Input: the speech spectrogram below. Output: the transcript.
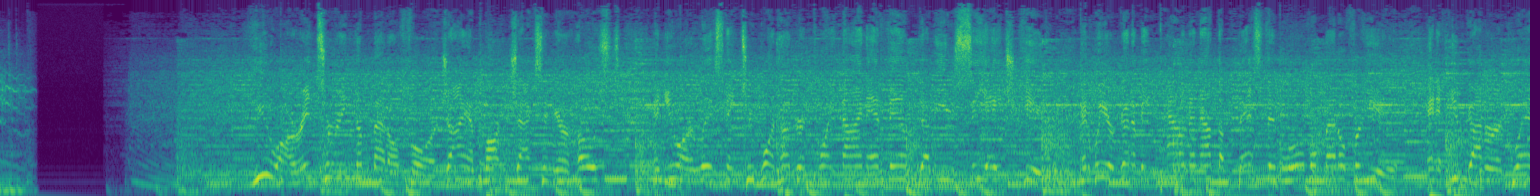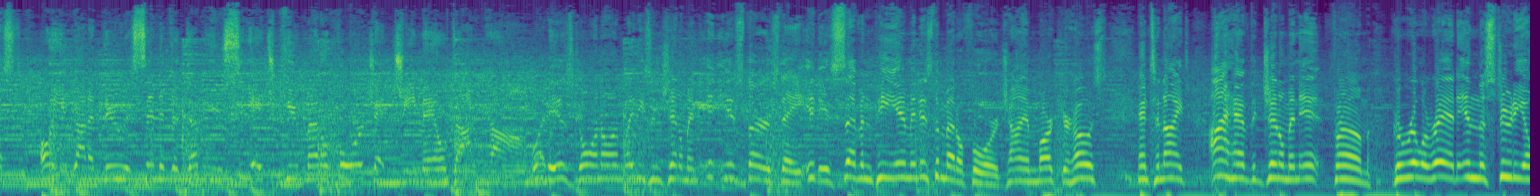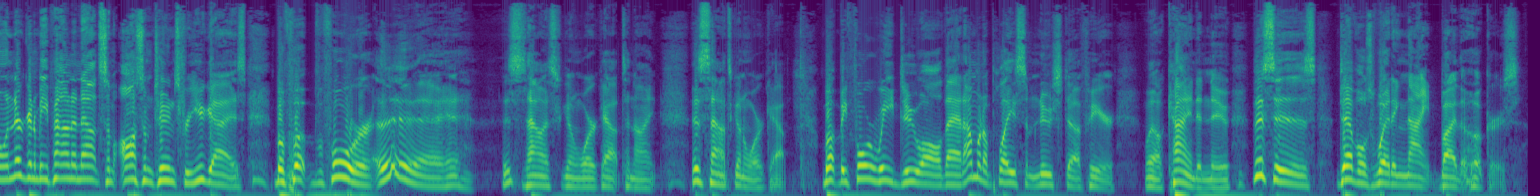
Are entering the Metal Forge. I am Mark Jackson, your host, and you are listening to 100.9 FM WCHQ. And we are going to be pounding out the best in Louisville metal for you. And if you've got a request, all you got to do is send it to WCHQMetalForge at gmail.com. What is going on, ladies and gentlemen? It is Thursday. It is 7 p.m. It is the Metal Forge. I am Mark, your host, and tonight I have the gentleman from Guerilla Red in the studio, and they're going to be pounding out some awesome tunes for you guys. Before, before this is how it's going to work out tonight. This is how it's going to work out. But before we do all that, I'm going to play some new stuff here. Well, kind of new. This is Devil's Wedding Night by the Hookers.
